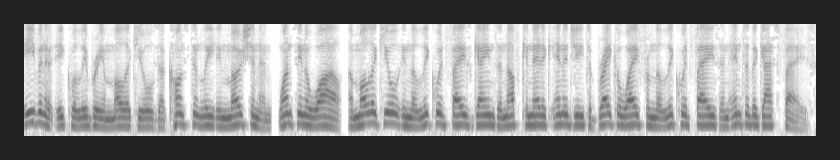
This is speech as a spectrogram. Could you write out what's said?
Even at equilibrium molecules are constantly in motion and, once in a while, a molecule in the liquid phase gains enough kinetic energy to break away from the liquid phase and enter the gas phase.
